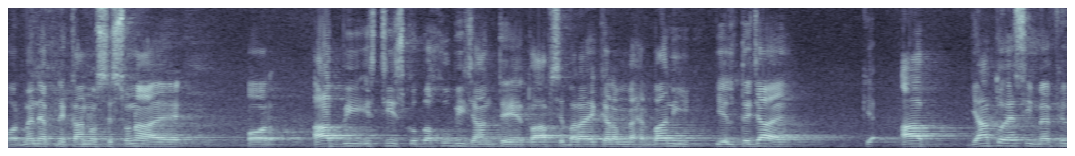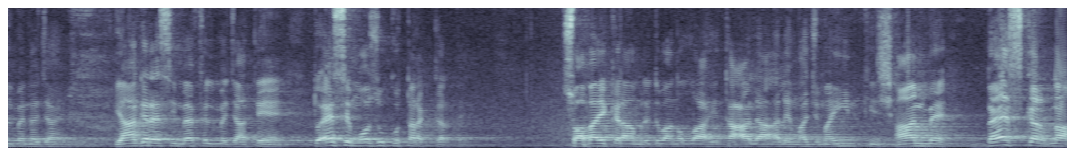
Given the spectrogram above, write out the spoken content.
और मैंने अपने कानों से सुना है और आप भी इस चीज़ को बखूबी जानते हैं तो आपसे बर करम मेहरबानी। ये अल्तजा है कि आप या तो ऐसी महफिल में न जाएँ, या अगर ऐसी महफिल में जाते हैं तो ऐसे मौजू को तरक कर दें। सबाब कराम रिदवान तजमैन की शान में बहस करना।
